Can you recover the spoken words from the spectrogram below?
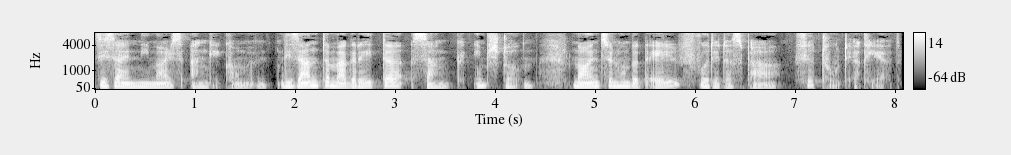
sie seien niemals angekommen. Die Santa Margherita sank im Sturm. 1911 wurde das Paar für tot erklärt.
